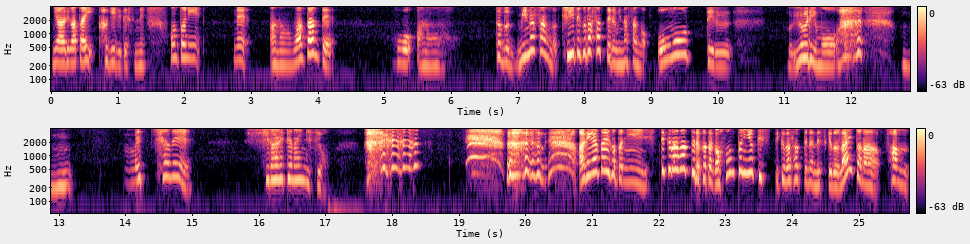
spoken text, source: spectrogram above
いや、ありがたい限りですね。本当に、ね、あの、ワンタンって、こう、あの、多分皆さんが、聞いてくださってる皆さんが思ってるよりも めっちゃね、知られてないんですよ。ありがたいことに知ってくださってる方が本当によく知ってくださってるんですけど、ライトなファン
